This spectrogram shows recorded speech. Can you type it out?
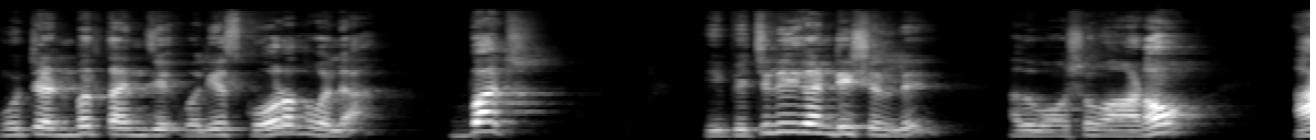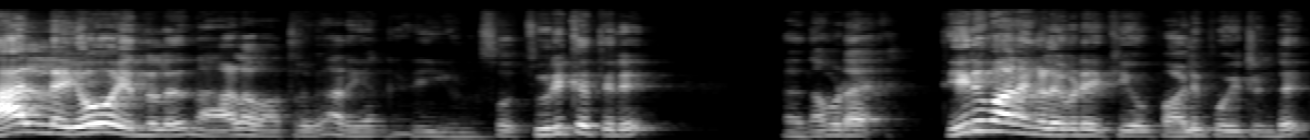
നൂറ്റി എൺപത്തഞ്ച് വലിയ സ്കോറൊന്നുമല്ല ബട്ട് ഈ പിച്ചിൽ ഈ കണ്ടീഷനിൽ അത് മോശമാണോ? അല്ലയോ എന്നുള്ളത് നാളെ മാത്രമേ അറിയാൻ കഴിയുള്ളൂ സോ ചുരുക്കത്തിൽ നമ്മുടെ തീരുമാനങ്ങൾ എവിടെയൊക്കെയോ പാളിപ്പോയിട്ടുണ്ട്.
